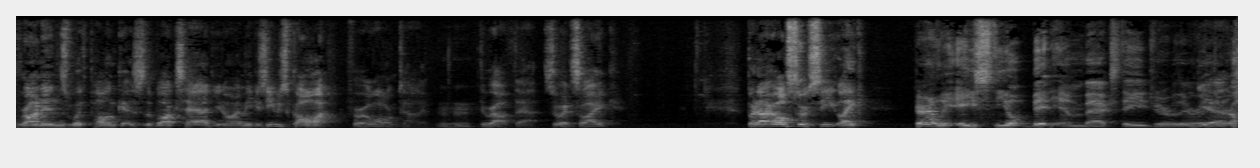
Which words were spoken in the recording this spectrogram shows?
run-ins with Punk as the Bucks had. You know what I mean? Because he was gone for a long time Mm-hmm. throughout that. So it's like, but I also see like Apparently, Ace Steel bit him backstage whenever they were Yeah. in their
